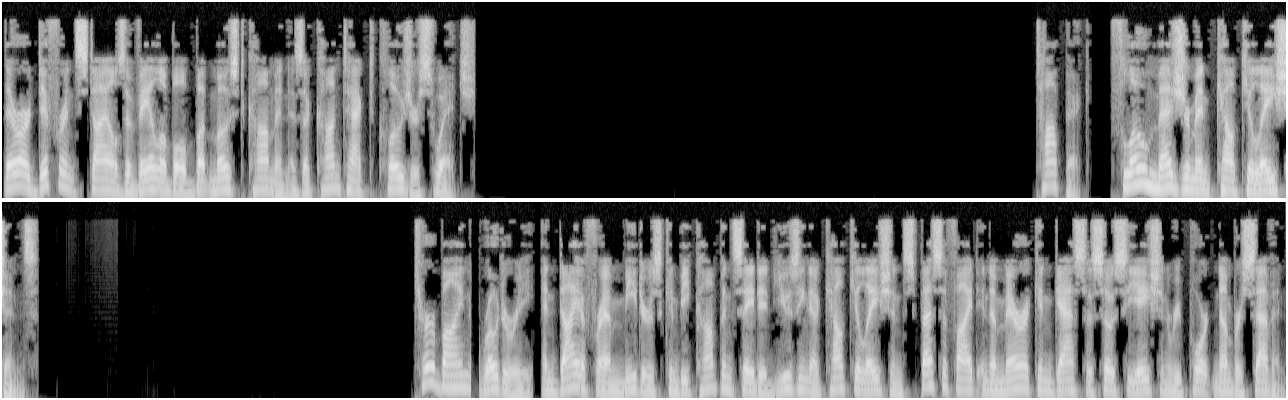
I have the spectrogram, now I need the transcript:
There are different styles available but most common is a contact closure switch. Flow measurement calculations Turbine, rotary, and diaphragm meters can be compensated using a calculation specified in American Gas Association Report No. 7.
